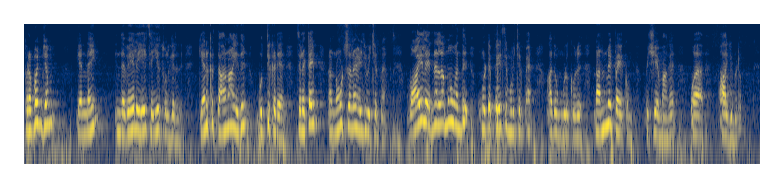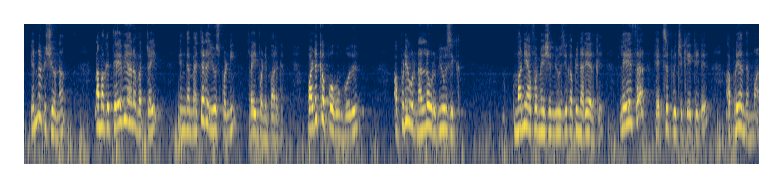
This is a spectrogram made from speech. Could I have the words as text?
பிரபஞ்சம் என்னை இந்த வேலையை செய்ய சொல்கிறது. எனக்கு தானாக இது புத்தி கிடையாது. சில டைம் நான் நோட்ஸ் எல்லாம் எழுதி வச்சுருப்பேன். வாயில் என்னெல்லாமோ வந்து உங்கள்கிட்ட பேசி முடிச்சிருப்பேன். அது உங்களுக்கு ஒரு நன்மை பயக்கும் விஷயமாக வ- ஆகிவிடும். என்ன விஷயம்னா நமக்கு தேவையானவற்றை இந்த மெத்தடை யூஸ் பண்ணி ட்ரை பண்ணி பாருங்கள் படுக்க போகும்போது அப்படியே ஒரு நல்ல ஒரு மியூசிக் மணி அஃபர்மேஷன் மியூசிக் அப்படி நிறைய இருக்குது லேசாக ஹெட்செட் வச்சு கேட்டுட்டு அப்படியே அந்த ம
